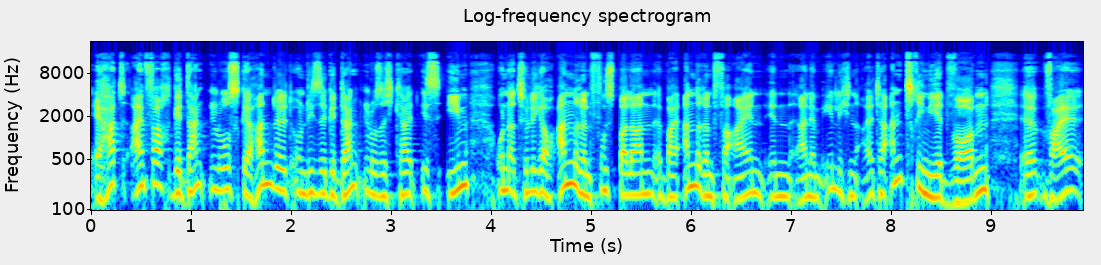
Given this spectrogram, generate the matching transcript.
Er hat einfach gedankenlos gehandelt und diese Gedankenlosigkeit ist ihm und natürlich auch anderen Fußballern bei anderen Vereinen in einem ähnlichen Alter antrainiert worden, äh, weil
